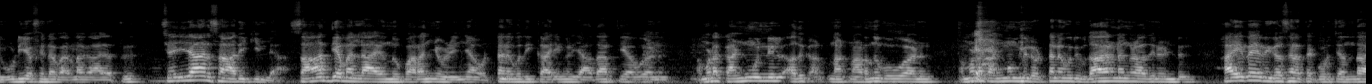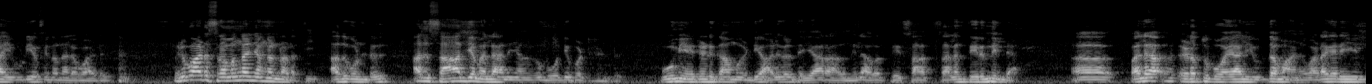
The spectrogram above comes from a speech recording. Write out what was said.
യു ഡി എഫിന്റെ ഭരണകാലത്ത് ചെയ്യാൻ സാധിക്കില്ല. സാധ്യമല്ല എന്ന് പറഞ്ഞൊഴിഞ്ഞ ഒട്ടനവധി കാര്യങ്ങൾ യാഥാർത്ഥ്യമാവുകയാണ് നമ്മുടെ കൺമുന്നിൽ അത് നടന്നു പോവുകയാണ്. നമ്മുടെ കൺമുമ്പിൽ ഒട്ടനവധി ഉദാഹരണങ്ങൾ അതിനുണ്ട് ഹൈവേ വികസനത്തെക്കുറിച്ച് എന്താ യു ഡി എഫിന്റെ നിലപാട്? ഒരുപാട് ശ്രമങ്ങൾ ഞങ്ങൾ നടത്തി. അതുകൊണ്ട് അത് സാധ്യമല്ല എന്ന് ഞങ്ങൾക്ക് ബോധ്യപ്പെട്ടിട്ടുണ്ട്. ഭൂമി ഏറ്റെടുക്കാൻ വേണ്ടി ആളുകൾ തയ്യാറാകുന്നില്ല. അവർ സ്ഥലം തരുന്നില്ല. പല ഇടത്തു പോയാൽ യുദ്ധമാണ്. വടകരയിൽ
